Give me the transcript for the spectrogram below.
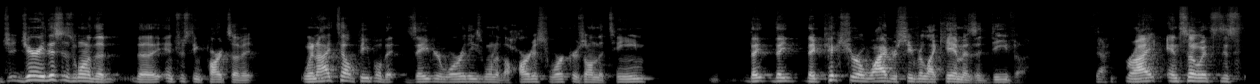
Jerry. This is one of the the interesting parts of it. When I tell people that Xavier Worthy's one of the hardest workers on the team, they they they picture a wide receiver like him as a diva. Yeah. Right. And so it's just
